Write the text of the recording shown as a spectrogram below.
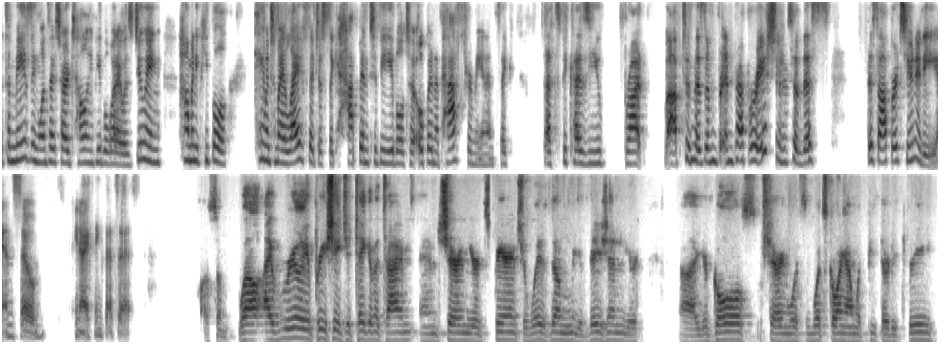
it's amazing. Once I started telling people what I was doing, how many people came into my life that just like happened to be able to open a path for me. And it's like, that's because you brought optimism and preparation to this this opportunity and so you know i think that's it awesome. Well i really appreciate you taking the time and sharing your experience your wisdom your vision your uh, your goals sharing with what's going on with p33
